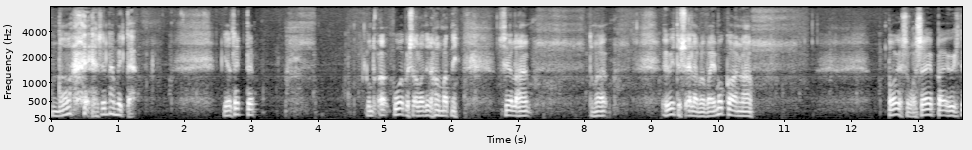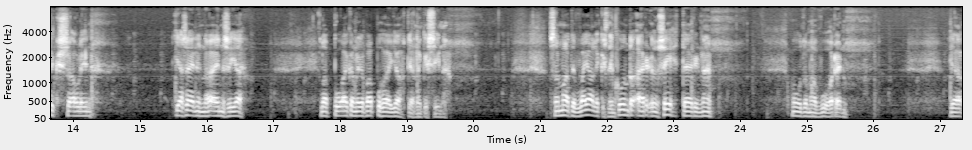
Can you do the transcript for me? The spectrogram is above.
No, eihän siinä mitään. Ja sitten kun Kuopissa aloitin hommat, niin siellähän tämä yrityselämä vei mukanaan. Pohjois-Savon CP-yhdistyksessä olin jäsenenä ensin ja loppuaikana jopa puheenjohtajanakin siinä. Samaten Vajalikkisten kunta ryn sihteerinä muutaman vuoden. Ja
